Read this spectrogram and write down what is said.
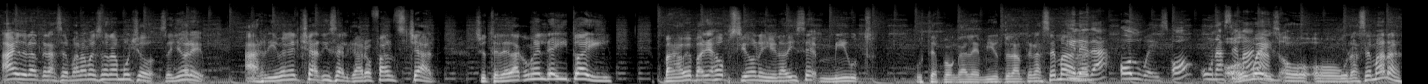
ay, durante la semana me suena mucho. Señores, arriba en el chat dice Algaro Fans Chat. Si usted le da con el dedito ahí, van a ver varias opciones y una dice mute. Usted póngale mute durante la semana. Y le da always o una semana. Always o, o una semana.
